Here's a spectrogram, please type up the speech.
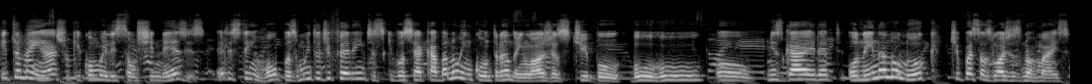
E também acho que, como eles são chineses, eles têm roupas muito diferentes que você acaba não encontrando em lojas tipo Boohoo, ou Misguided, ou nem na No Look, tipo essas lojas normais.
